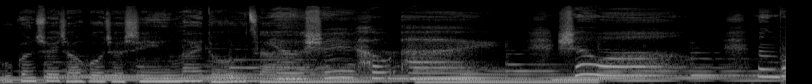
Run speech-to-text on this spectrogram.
不管睡着或者醒来都在。有时候爱是我。能不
